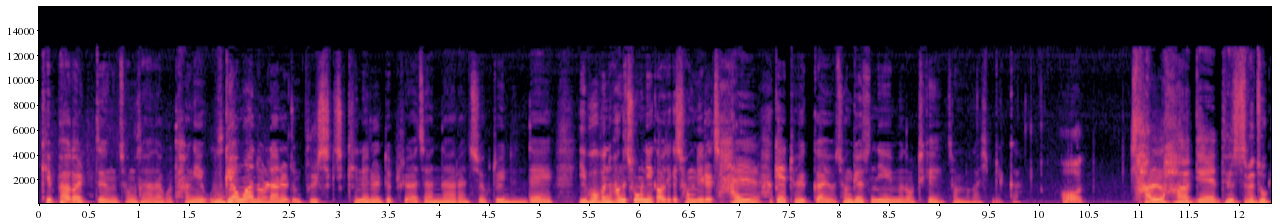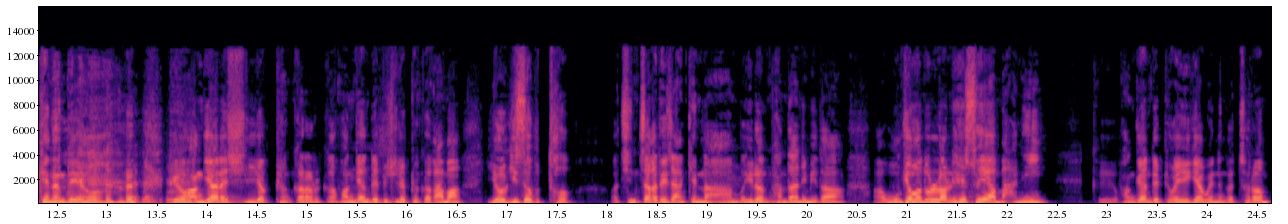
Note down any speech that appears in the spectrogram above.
개파 갈등 청산하고 당의 우경화 논란을 좀 불식시키는 일도 필요하지 않나라는 지적도 있는데 이 부분 황 총리가 어떻게 정리를 잘 하게 될까요? 정 교수님은 어떻게 전망하십니까? 어, 잘 하게 됐으면 좋겠는데요. 그 황교안의 실력 평가라 그럴까? 황교안 대표 실력 평가가 아마 여기서부터 어, 진짜가 되지 않겠나 뭐 이런 판단입니다. 아, 우경화 논란을 해소해야만이 그 황교안 대표가 얘기하고 있는 것처럼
